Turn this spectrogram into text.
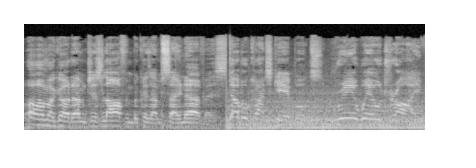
Oh my god, I'm just laughing because I'm so nervous. Double clutch gearbox, rear wheel drive,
